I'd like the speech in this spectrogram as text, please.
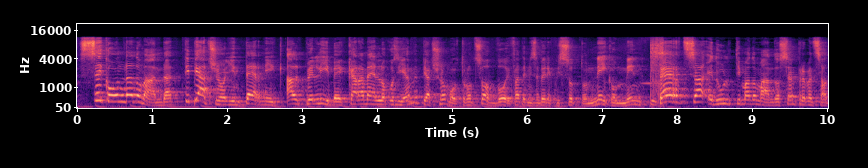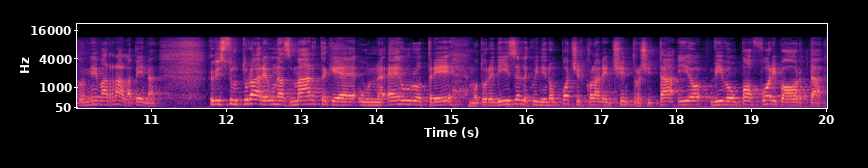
Seconda domanda, ti piacciono gli interni al pellibe e caramello così? A me piacciono molto, non so voi, fatemi sapere qui sotto nei commenti. Terza ed ultima domanda, ho sempre pensato, ne varrà la pena ristrutturare una Smart che è un Euro 3 motore diesel, quindi non può circolare in centro città. Io vivo un po' fuori porta,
